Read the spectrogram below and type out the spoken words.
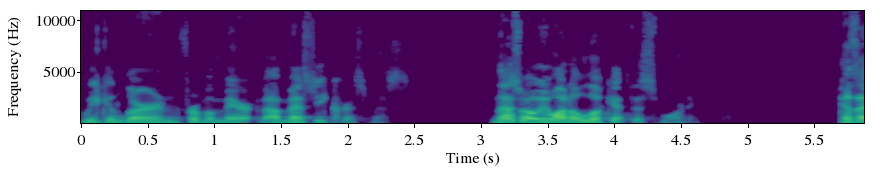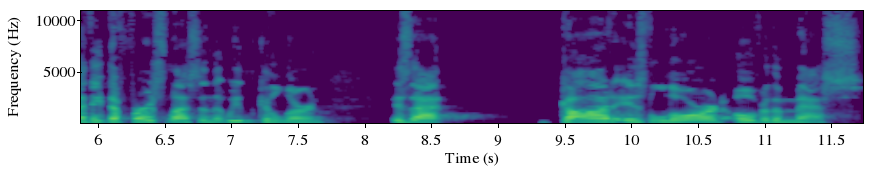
we can learn from a, mer- a messy Christmas. And that's what we want to look at this morning. Because I think the first lesson that we can learn is that God is Lord over the mess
